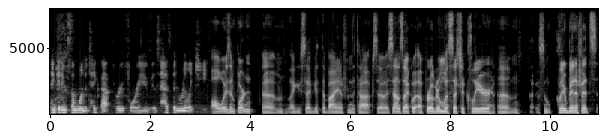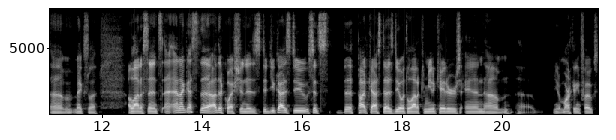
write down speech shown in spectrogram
and getting someone to take that through for you is has been really key. Always important, um, like you said, get the buy-in from the top. So it sounds like a program with such a clear, um, some clear benefits um, makes a a lot of sense. And I guess the other question is, did you guys do since the podcast does deal with a lot of communicators and um, uh, you know marketing folks?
